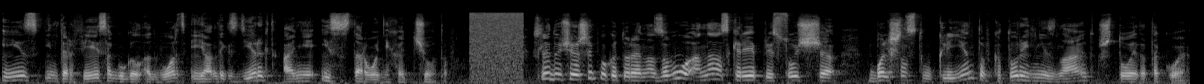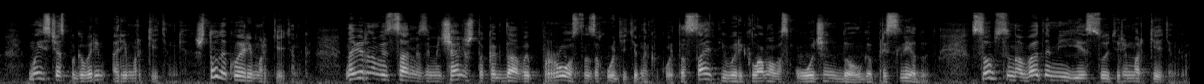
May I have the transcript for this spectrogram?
из интерфейса Google AdWords и Яндекс.Директ, а не из сторонних отчетов. Следующую ошибку, которую я назову, она скорее присуща большинству клиентов, которые не знают, что это такое. Мы сейчас поговорим о ремаркетинге. Что такое ремаркетинг? Наверное, вы сами замечали, что когда вы просто заходите на какой-то сайт, его реклама вас очень долго преследует. Собственно, в этом и есть суть ремаркетинга.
